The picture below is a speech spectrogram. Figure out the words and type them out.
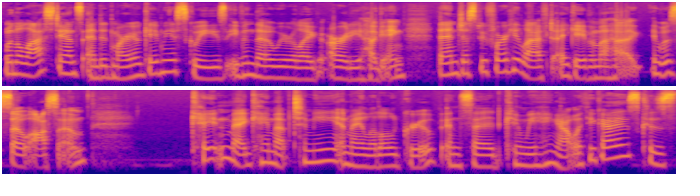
When the last dance ended, Mario gave me a squeeze, even though we were like already hugging. Then, just before he left, I gave him a hug. It was so awesome. Kate and Meg came up to me in my little group and said, Can we hang out with you guys? Because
